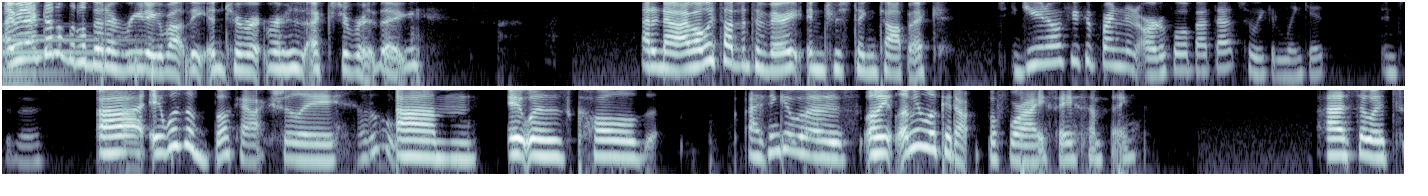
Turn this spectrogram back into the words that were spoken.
I mean, I've done a little bit of reading about the introvert versus extrovert thing. I don't know. I've always thought it's a very interesting topic. Do you know if you could find an article about that so we could link it into the Uh, it was a book actually. Oh. Um, it was called. I think it was. Let me let me look it up before I say something. Uh, so it's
